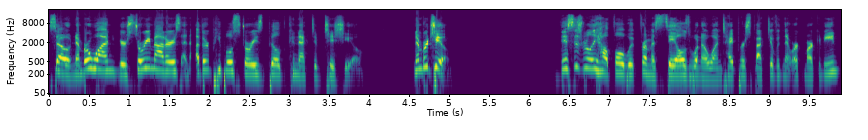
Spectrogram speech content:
So number one, your story matters and other people's stories build connective tissue. Number two, this is really helpful with, from a sales 101 type perspective with network marketing.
